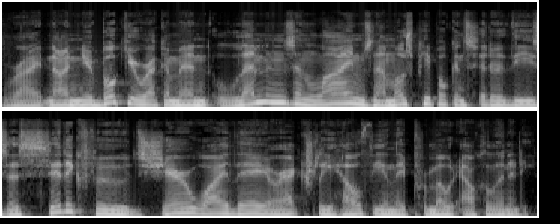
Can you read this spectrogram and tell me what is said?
Right. Now, in your book, you recommend lemons and limes. Now, most people consider these acidic foods. Share why they are actually healthy and they promote alkalinity.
